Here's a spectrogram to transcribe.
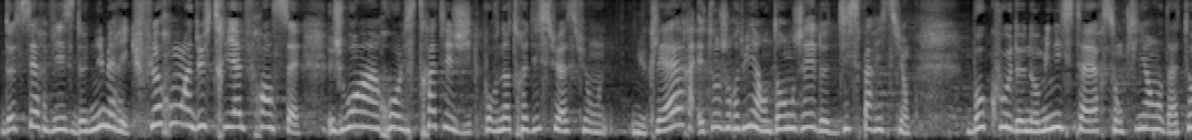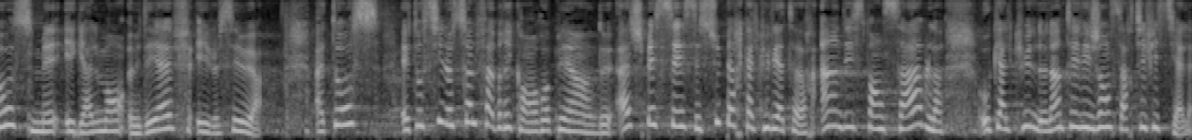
de services de numérique, fleuron industriel français, jouant un rôle stratégique pour notre dissuasion nucléaire, est aujourd'hui en danger de disparition. Beaucoup de nos ministères sont clients d'Atos, mais également EDF et le CEA. Atos est aussi le seul fabricant européen de HPC, ces supercalculateurs indispensables au calcul de l'intelligence artificielle.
